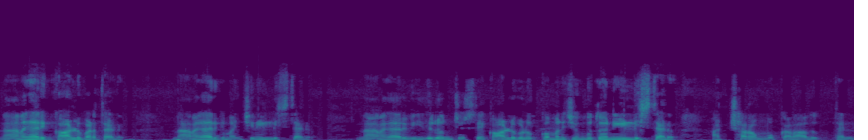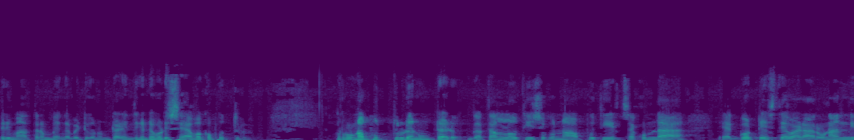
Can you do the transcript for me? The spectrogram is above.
నాన్నగారికి కాళ్ళు పడతాడు. నాన్నగారికి మంచినీళ్ళు ఇస్తాడు. నాన్నగారి వీధిలోంచి వస్తే కాళ్ళు కడుక్కోమని చెంబుతో నీళ్ళు ఇస్తాడు. అక్షరం ముక్క రాదు. తండ్రి మాత్రం బెంగబెట్టుకుని ఉంటాడు. ఎందుకంటే వాడు సేవక పుత్రుడు రుణపుత్రుడని ఉంటాడు. గతంలో తీసుకున్న అప్పు తీర్చకుండా ఎగ్గొట్టేస్తే వాడు ఆ రుణాన్ని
